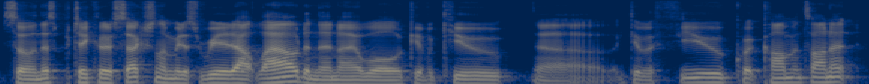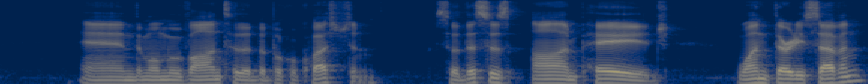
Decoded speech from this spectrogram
So in this particular section, let me just read it out loud, and then I will give a few, uh, give a few quick comments on it, and then we'll move on to the biblical question. So this is on page 137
